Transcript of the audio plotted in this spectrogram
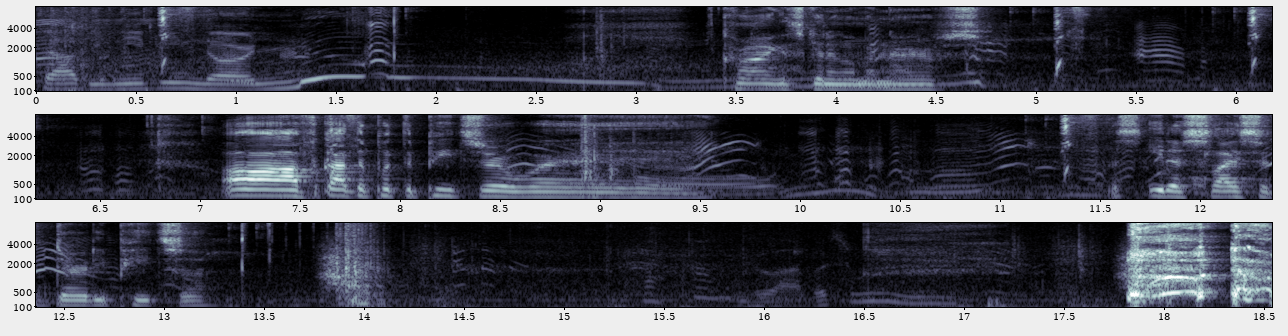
bibita bibita. No. Crying is getting on my nerves. Oh, I forgot to put the pizza away. Let's eat a slice of dirty pizza.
